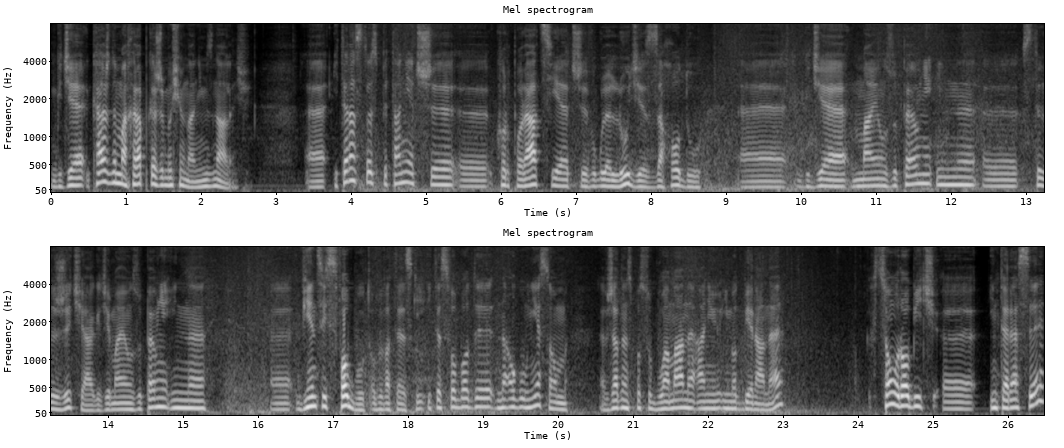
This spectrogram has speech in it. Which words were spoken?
gdzie każdy ma chrapkę, żeby się na nim znaleźć. E, I teraz to jest pytanie, czy e, korporacje, czy w ogóle ludzie z zachodu, e, gdzie mają zupełnie inny e, styl życia, gdzie mają zupełnie inne e, więcej swobód obywatelskich i te swobody na ogół nie są w żaden sposób łamane ani im odbierane, chcą robić e, interesy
